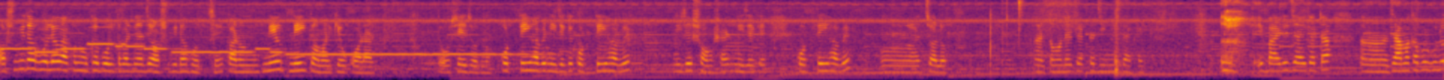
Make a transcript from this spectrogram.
অসুবিধা হলেও এখন মুখে বলতে পারি না যে অসুবিধা হচ্ছে। কারণ নেই নেই তো আমার কেউ করার। তো সেই জন্য, করতেই হবে, নিজেকে করতেই হবে। নিজের সংসার, নিজেকে করতেই হবে। চলো। আর তোমাদেরকে একটা জিনিস দেখাই। এই বাইরের জায়গাটা জামা কাপড়গুলো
